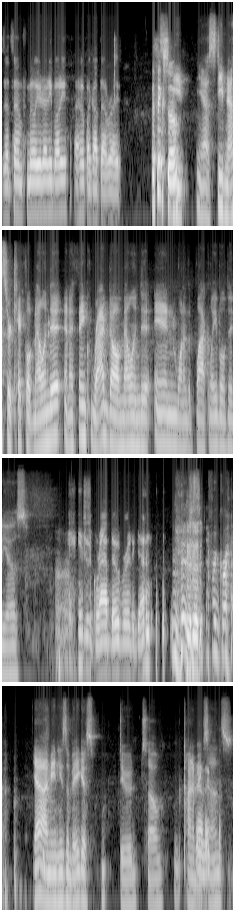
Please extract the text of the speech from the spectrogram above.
Does that sound familiar to anybody? I hope I got that right. I think so. Steve, yeah, Steve Nesser kickflip meloned it, and I think Ragdoll meloned it in one of the Black Label videos. He just grabbed over it again. just a different grab. Yeah, I mean he's a Vegas dude, so kind of Yeah, makes they- sense.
